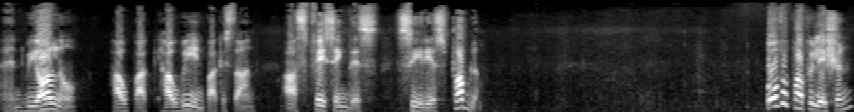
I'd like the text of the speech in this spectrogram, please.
And we all know how, how we in Pakistan are facing this serious problem. Overpopulation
